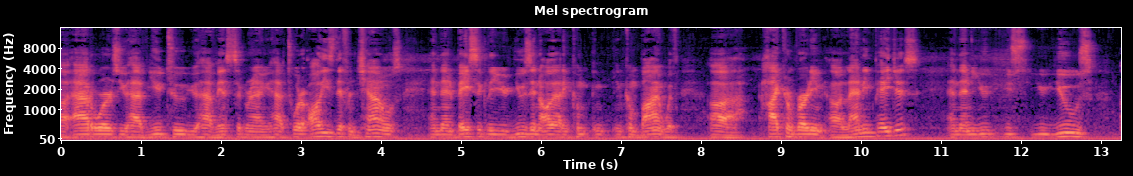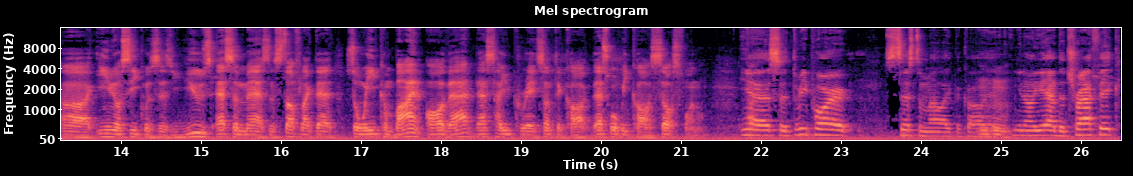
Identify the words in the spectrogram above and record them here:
uh, AdWords, you have YouTube, you have Instagram, you have Twitter, all these different channels, and then basically you're using all that in, com- in, in combined with uh, high converting uh, landing pages, and then you you you use uh, email sequences, you use SMS and stuff like that. So when you combine all that, that's how you create something called that's what we call a sales funnel. Yeah, it's a three part system, I like to call Mhm. it. You know, you have the traffic,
